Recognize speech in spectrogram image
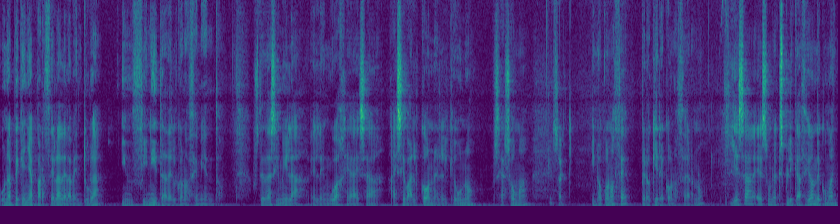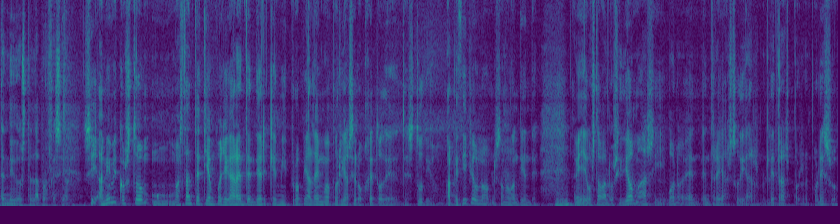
una pequeña parcela de la aventura infinita del conocimiento. Usted asimila el lenguaje a, esa, a ese balcón en el que uno se asoma y no conoce, pero quiere conocer, ¿no? Y esa es una explicación de cómo ha entendido usted la profesión. Sí, a mí me costó bastante tiempo llegar a entender que mi propia lengua podría ser objeto de, estudio. Al principio uno eso no lo entiende. A mí me gustaban los idiomas y bueno, entré a estudiar letras por, por eso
